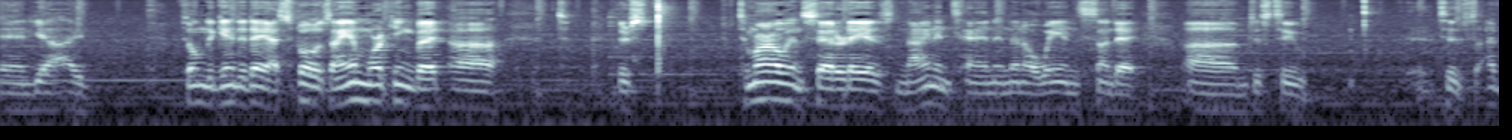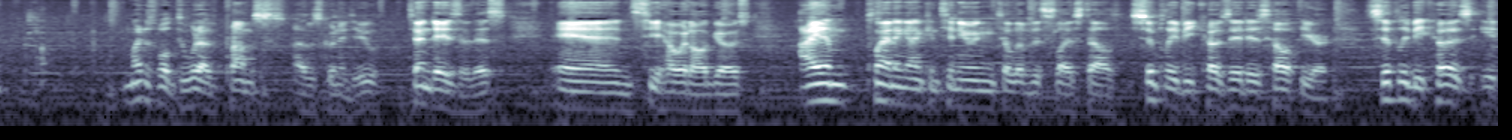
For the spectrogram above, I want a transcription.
and yeah I filmed again today I suppose I am working but uh, there's tomorrow and Saturday is 9 and 10 and then I'll weigh in Sunday um, just to to I might as well do what I promised I was going to do 10 days of this and see how it all goes I am planning on continuing to live this lifestyle simply because it is healthier. Simply because it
